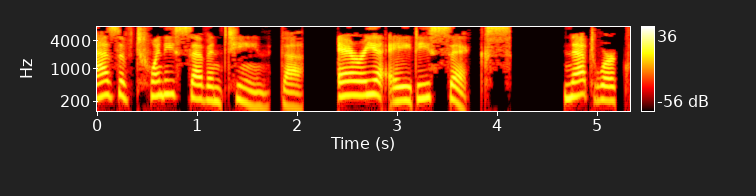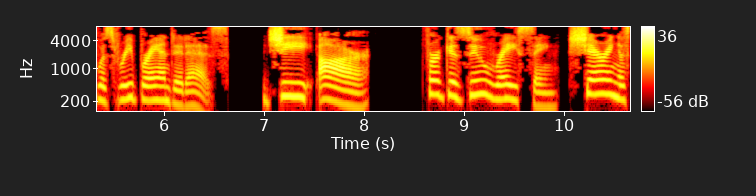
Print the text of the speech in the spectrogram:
As of 2017, the Area 86 network was rebranded as GR for Gazoo Racing, sharing a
